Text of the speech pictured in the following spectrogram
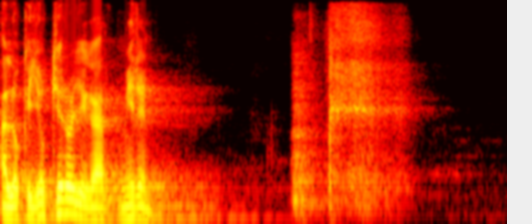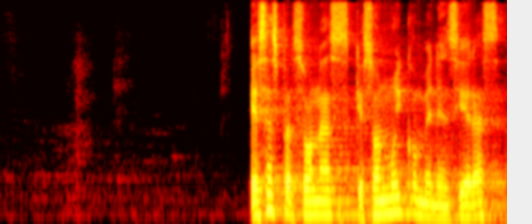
A lo que yo quiero llegar, miren, esas personas que son muy convenencieras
